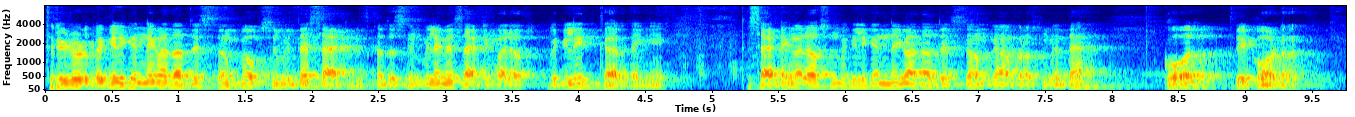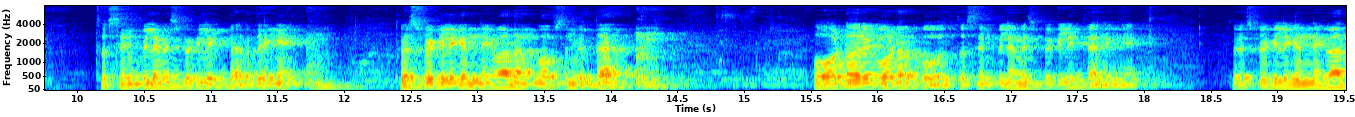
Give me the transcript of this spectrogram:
थ्री डॉट पे क्लिक करने के बाद आप दोस्तों हमको ऑप्शन मिलता है सेटिंग्स का। तो सिंपली हम सेटिंग वाले ऑप्शन पे क्लिक कर देंगे। तो सेटिंग वाले ऑप्शन पे क्लिक करने के बाद आप दोस्तों हमको यहाँ पर ऑप्शन मिलता है कॉल रिकॉर्डर तो सिंपली हम इस पर क्लिक कर देंगे। तो इस पर क्लिक करने के बाद हमको ऑप्शन मिलता है ऑटो रिकॉर्डर कॉल तो सिंपली हम इस पर क्लिक करेंगे। तो इस पर क्लिक करने के बाद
